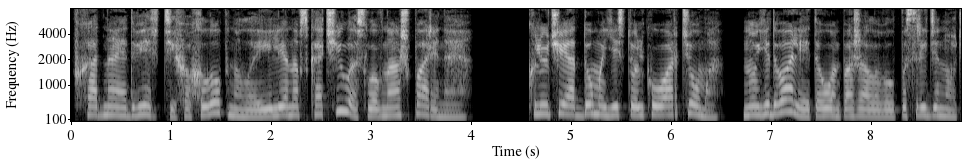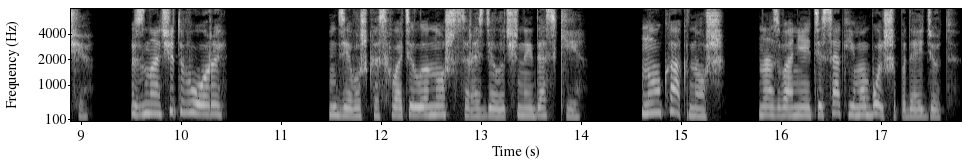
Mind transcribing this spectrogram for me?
Входная дверь тихо хлопнула, и Лена вскочила, словно ошпаренная. Ключи от дома есть только у Артема, но едва ли это он пожаловал посреди ночи. Значит, воры. Девушка схватила нож с разделочной доски. Ну как нож? Название тесак ему больше подойдет.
